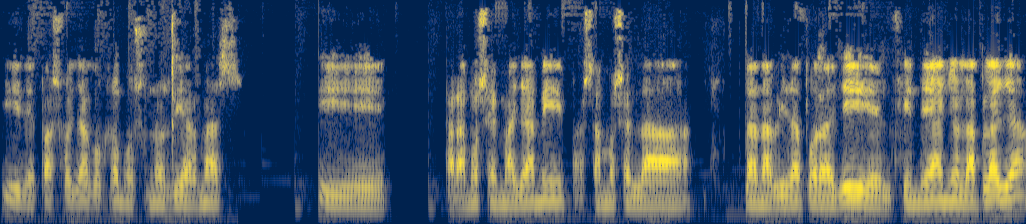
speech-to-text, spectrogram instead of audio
y de paso ya cogemos unos días más y paramos en Miami, pasamos en la, Navidad por allí, el fin de año en la playa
